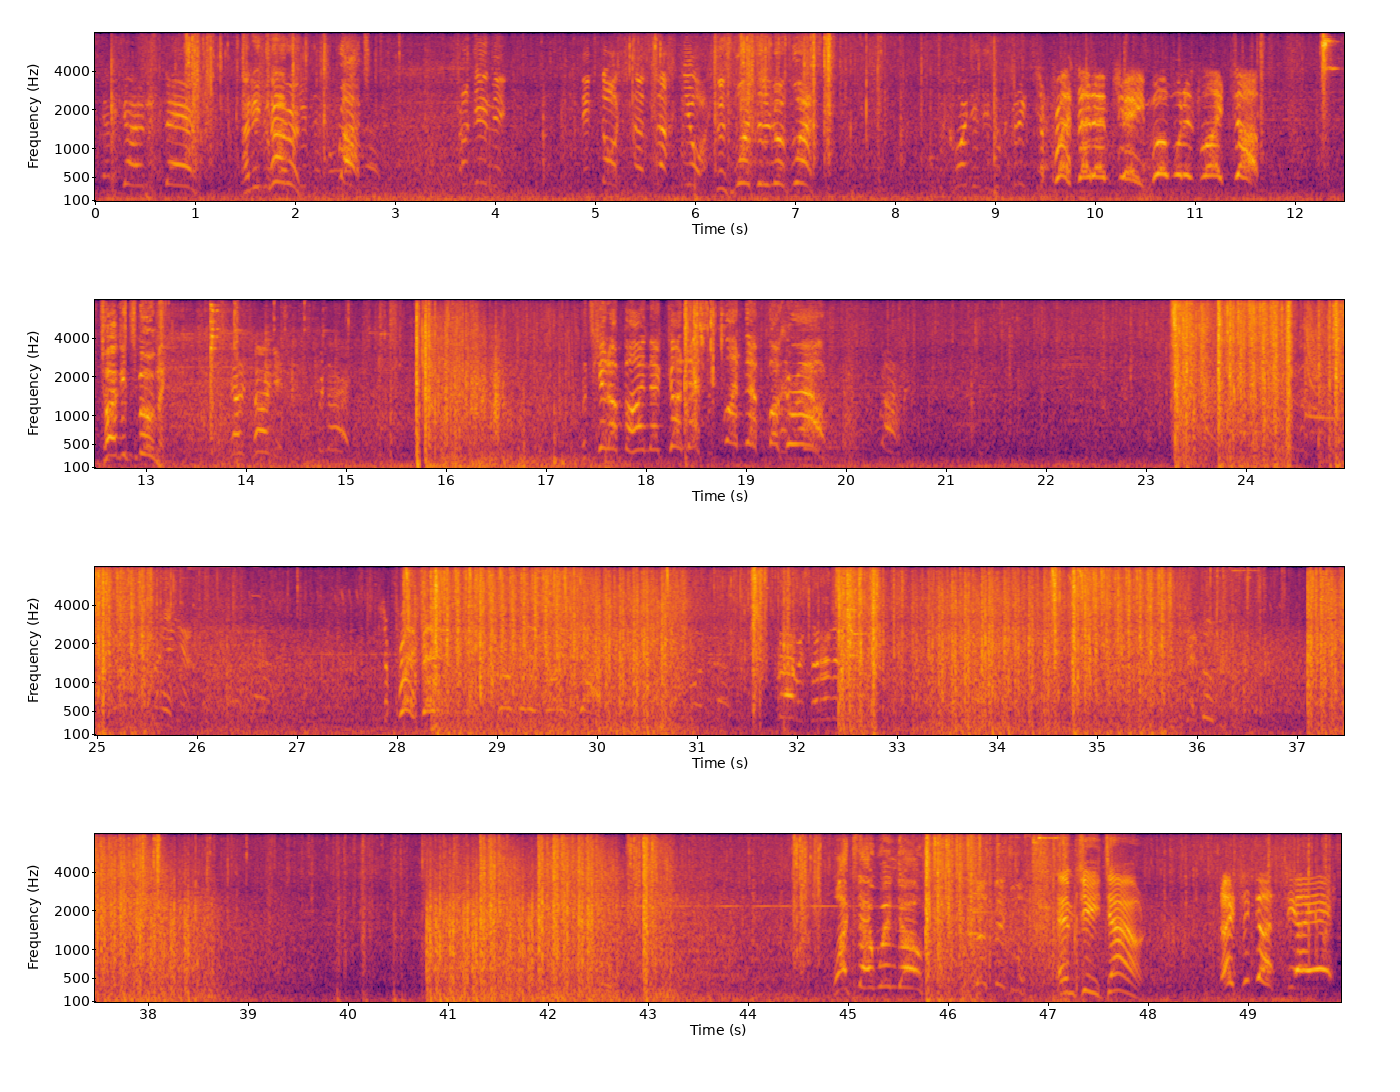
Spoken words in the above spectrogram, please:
Got a guy on the stairs! I need cover! Raj! Противник! Ты точно сдохнешь! There's one to the northwest! Выходит из укрытия! Suppress that MG! Move when his light's up! Target's moving! Got a target! Let's get up behind that gun nest and flatten that fucker out! Down! Nicely done, CIA!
